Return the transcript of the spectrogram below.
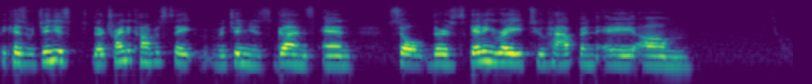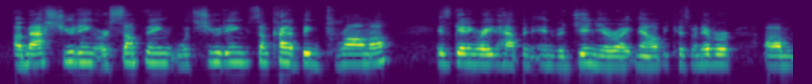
because Virginia's they're trying to confiscate Virginia's guns, and so there's getting ready to happen a um, a mass shooting or something with shooting, some kind of big drama is getting ready to happen in Virginia right now because whenever um,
